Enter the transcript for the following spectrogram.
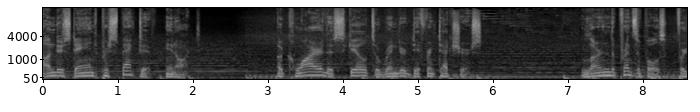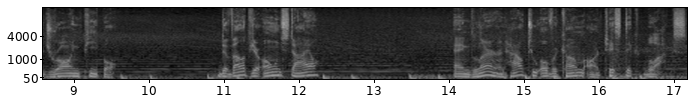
Understand perspective in art. Acquire the skill to render different textures. Learn the principles for drawing people. Develop your own style and learn how to overcome artistic blocks.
